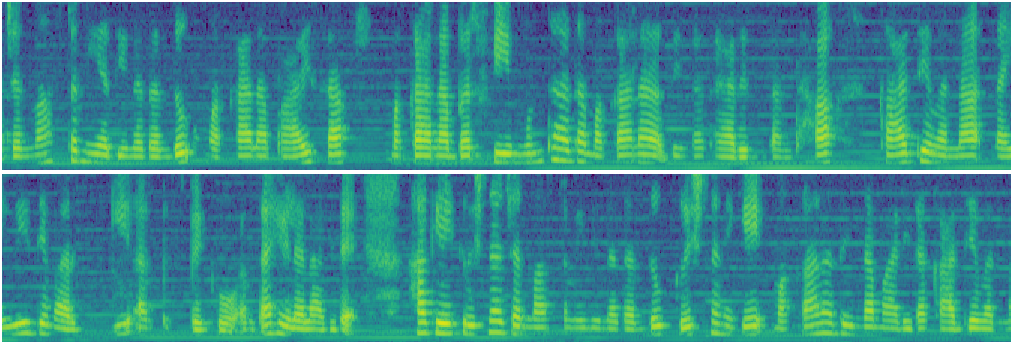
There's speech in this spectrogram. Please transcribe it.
ಜನ್ಮಾಷ್ಟಮಿಯ ದಿನದಂದು ಮಕಾನ ಪಾಯಸ, ಮಕಾನ ಬರ್ಫಿ ಮುಂತಾದ ಮಕಾನದಿಂದ ತಯಾರಿಸಿದಂತಹ ಖಾದ್ಯವನ್ನ ನೈವೇದ್ಯವಾಗಿ ಅರ್ಪಿಸಬೇಕು ಅಂತ ಹೇಳಲಾಗಿದೆ. ಹಾಗೆ ಕೃಷ್ಣ ಜನ್ಮಾಷ್ಟಮಿ ದಿನದಂದು ಕೃಷ್ಣನಿಗೆ ಮಕಾನದಿಂದ ಮಾಡಿದ ಖಾದ್ಯವನ್ನ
